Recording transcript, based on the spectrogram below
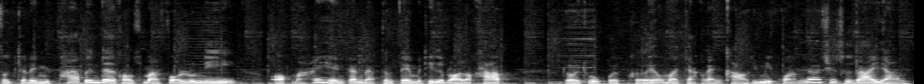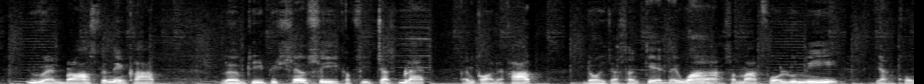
สุดก็เลยมีภาพ render ของสมาร์ทโฟนรุ่นนี้ ออกมาให้เห็นกันแบบเต็มๆเป็นที่เรียบร้อยแล้วครับ โดยถูกเปิดเผยออกมาจากแหล่งข่าวที่มีความน่าเชื่อถือได้อย่าง u n b r o w s นั่นเองครับ เริ่มที่ Pixel 4 กับสี Just Black กันก่อนนะครับ โดยจะสังเกตได้ว่าสมาร์ทโฟนรุ่นนี้ยังคง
